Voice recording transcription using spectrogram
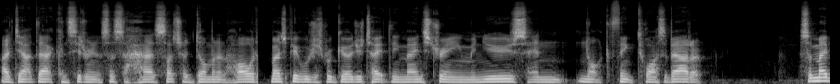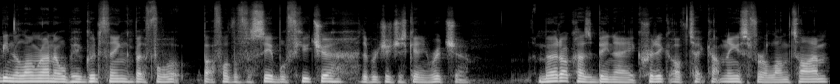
I doubt that considering it has such a dominant hold. Most people just regurgitate the mainstream news and not think twice about it. So maybe in the long run it will be a good thing, but for but for the foreseeable future, the rich are just getting richer. Murdoch has been a critic of tech companies for a long time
